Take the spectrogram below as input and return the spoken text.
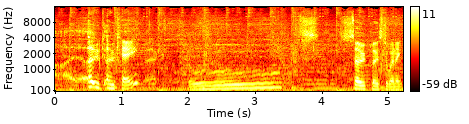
uh, okay. Ooh. So close to winning.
